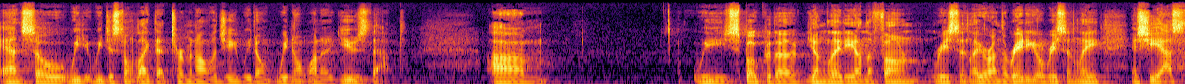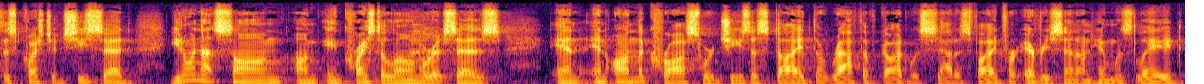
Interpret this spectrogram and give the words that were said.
And so we, we just don't like that terminology. We don't, we don't want to use that. Um, we spoke with a young lady on the phone recently or on the radio recently, and she asked this question. She said, You know, in that song on, in Christ Alone, where it says, and, and on the cross where Jesus died, the wrath of God was satisfied, for every sin on him was laid.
